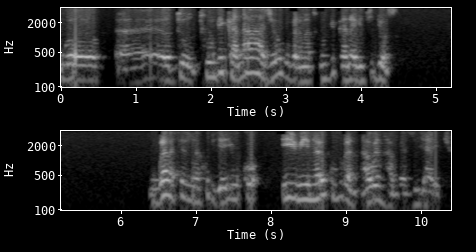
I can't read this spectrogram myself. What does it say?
ngo twumvikana hajeho guverinoma twumvikana ibiki byose. Bwana sezi nakubwiye yuko ibi bintu ari kuvuga nawe ntabwo azi ibyo ari byo.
